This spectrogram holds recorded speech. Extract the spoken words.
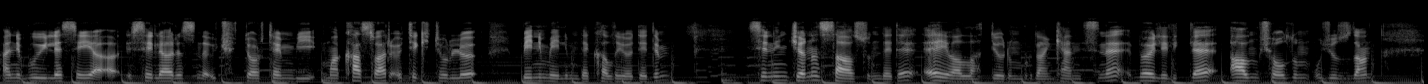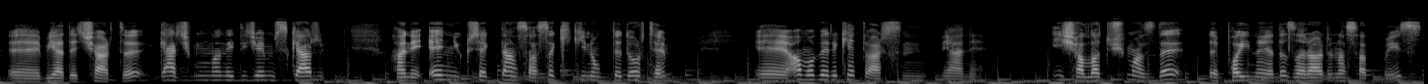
Hani bu ile Seli, Seli arasında 3-4 M bir makas var. Öteki türlü benim elimde kalıyor dedim. Senin canın sağ olsun dedi. Eyvallah diyorum buradan kendisine. Böylelikle almış oldum ucuzdan e, bir adet şartı. Gerçi bundan edeceğimiz kar hani en yüksekten satsak 2.4 M. E, ama bereket versin yani. İnşallah düşmez de e, payına ya da zararına satmayız.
